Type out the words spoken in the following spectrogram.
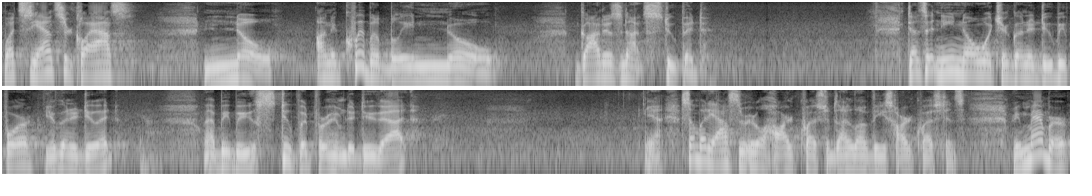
What's the answer, class? No. Unequivocally, no. God is not stupid. Doesn't he know what you're going to do before you're going to do it? That'd be stupid for him to do that. Yeah. Somebody asked the real hard questions. I love these hard questions. Remember,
